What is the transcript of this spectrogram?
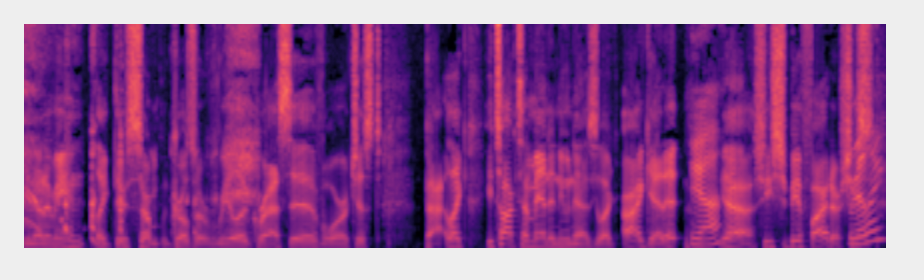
You know what I mean? like, there's some girls are real aggressive or just bad. Like, you talk to Amanda Nunes, you're like, I get it. Yeah? Yeah, she should be a fighter. She's, Really?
